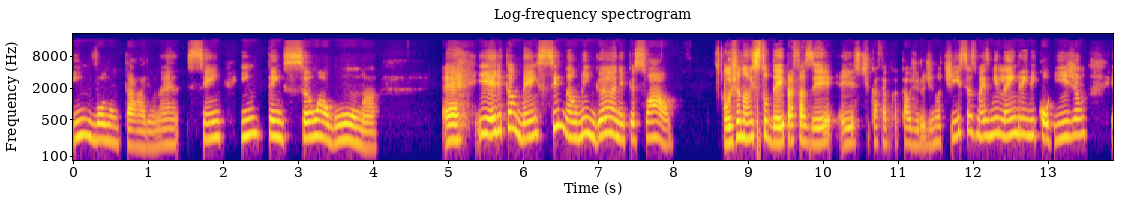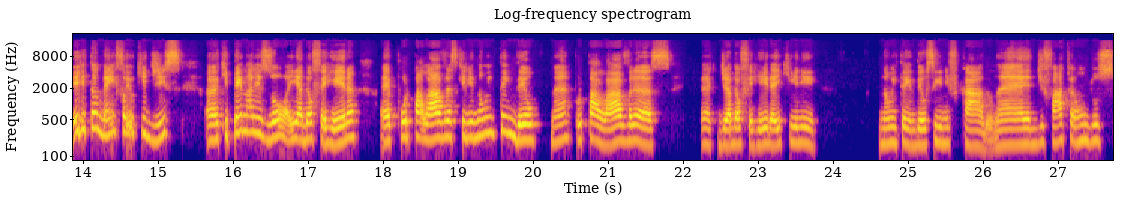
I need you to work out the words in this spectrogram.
involuntário, né? Sem intenção alguma. É, e ele também, se não me engane, pessoal, Hoje eu não estudei para fazer este café com cacau giro de notícias, mas me lembrem, me corrijam. Ele também foi o que diz uh, que penalizou aí Abel Ferreira uh, por palavras que ele não entendeu, né? Por palavras uh, de Abel Ferreira aí que ele não entendeu o significado, né? De fato é um dos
